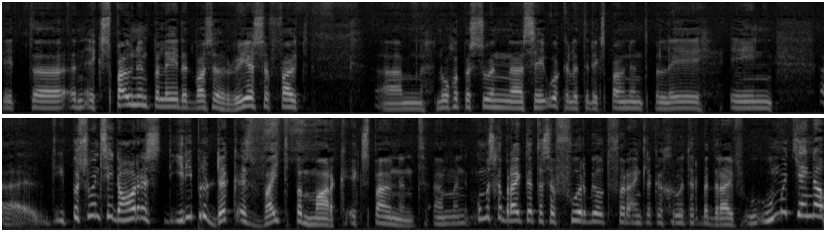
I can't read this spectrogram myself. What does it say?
het uh, in Exponent belê. Dit was 'n reuse fout. Um, nog 'n persoon uh, sê ook hulle het in Exponent belê. En Uh, die persoon sê daar is hierdie produk is wyd bemark exponent. Um, en kom ons gebruik dit as 'n voorbeeld vir eintlik 'n groter bedryf. Hoe, hoe moet jy na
